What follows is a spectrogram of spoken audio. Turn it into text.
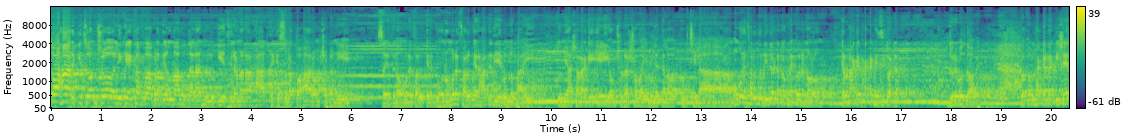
তহার কিছু অংশ লিখে খাব্বাব রাদিয়াল্লাহু তাআলা লুকিয়েছিলেন ওনার হাত থেকে সূরা তহার অংশটা নিয়ে। সৈয়দনা ওমরে ফারুকের বোন ওমরে ফারুকের হাতে দিয়ে বলল, ভাই, তুমি আসার আগে এই অংশটা সবাই মিলে তেলাওয়াত করছিলাম। ওমরে ফারুকের হৃদয়টা তখন একেবারে নরম, কারণ আগে ধাক্কা খাইছি কয়টা? জোরে বলতে হবে। প্রথম ধাক্কাটা কিসের?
